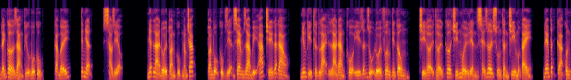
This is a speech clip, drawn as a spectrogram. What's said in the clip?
Đánh cờ giảng cứu bố cục, cạm bẫy, tiếp nhận, xào rượu. Nhất là đối toàn cục nắm chắc, toàn bộ cục diện xem ra bị áp chế gắt gao, nhưng kỳ thực lại là đang cố ý dẫn dụ đối phương tiến công, chỉ đợi thời cơ chín mùi liền sẽ rơi xuống thần chi một tay, đem tất cả quân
